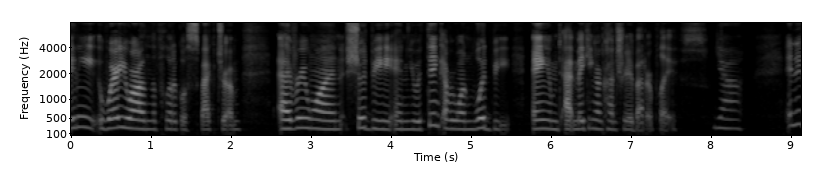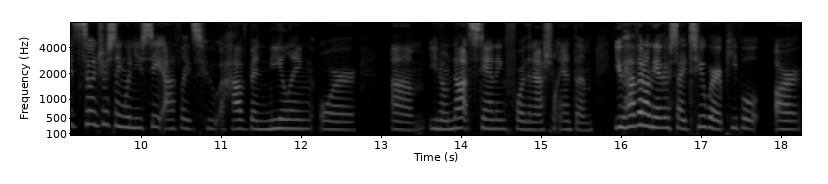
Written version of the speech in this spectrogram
any where you are on the political spectrum, everyone should be and you would think everyone would be aimed at making our country a better place. Yeah. And it's so interesting when you see athletes who have been kneeling or, um, you know, not standing for the national anthem. You have it on the other side too, where people are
